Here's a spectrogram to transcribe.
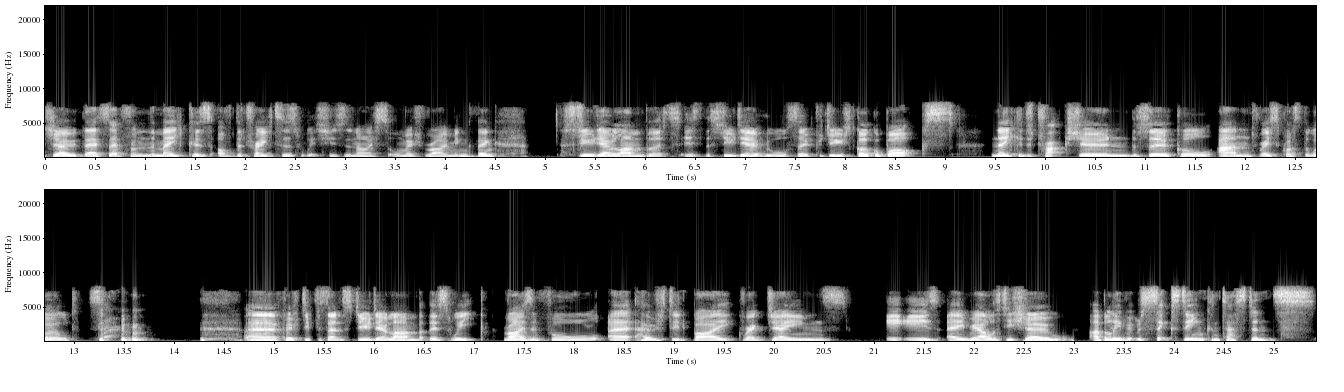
show. They're said from the makers of the traitors, which is a nice, almost rhyming thing. Studio Lambert is the studio who also produced Gogglebox, Naked Attraction, The Circle, and Race Across the World. So, uh, 50% Studio Lambert this week. Rise and Fall, uh, hosted by Greg James. It is a reality show. I believe it was 16 contestants.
